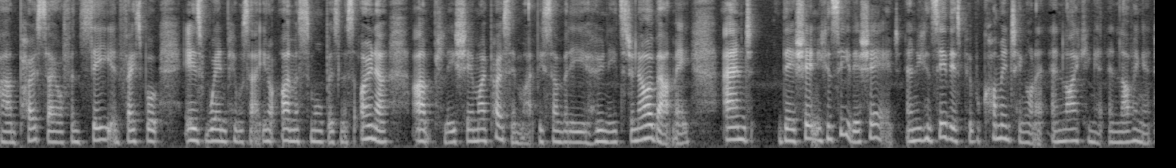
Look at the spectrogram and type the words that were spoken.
um, posts I often see in Facebook is when people say, you know, I'm a small business owner. Um, please share my post. There might be somebody who needs to know about me. And they're shared, and you can see they're shared, and you can see there's people commenting on it and liking it and loving it.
